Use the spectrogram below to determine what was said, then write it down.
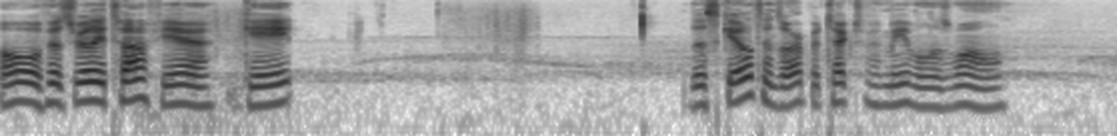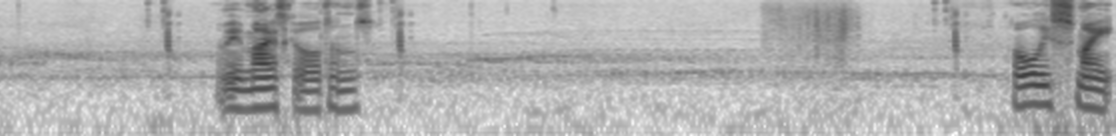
Oh, if it's really tough, yeah. Gate. The skeletons are protected from evil as well. I mean, my skeletons. Holy smite.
